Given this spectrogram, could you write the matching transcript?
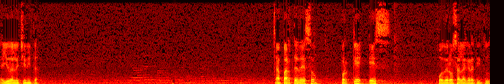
Ayúdale, chinita. Aparte de eso, ¿por qué es poderosa la gratitud?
